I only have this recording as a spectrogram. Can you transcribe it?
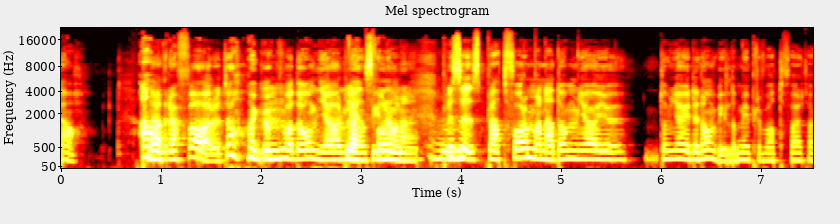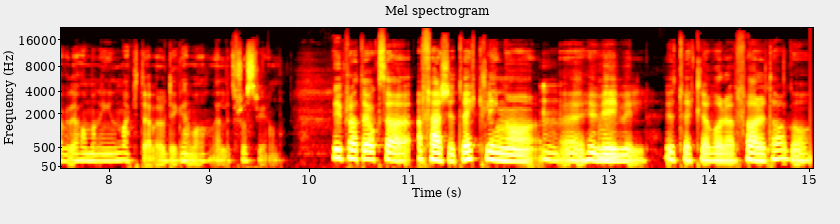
ja, andra företag och vad de gör med ens innehåll. Plattformarna. Precis, plattformarna de gör, ju, de gör ju det de vill. De är ju privata företag och det har man ingen makt över och det kan vara väldigt frustrerande. Vi pratar ju också affärsutveckling och Mm. eh, hur vi vill utveckla våra företag. Och,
